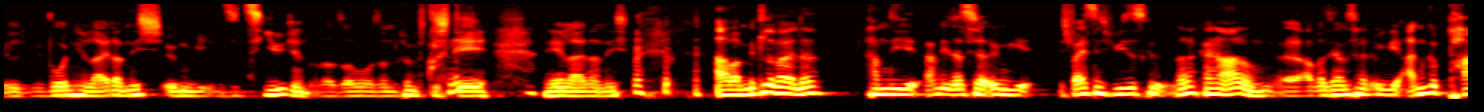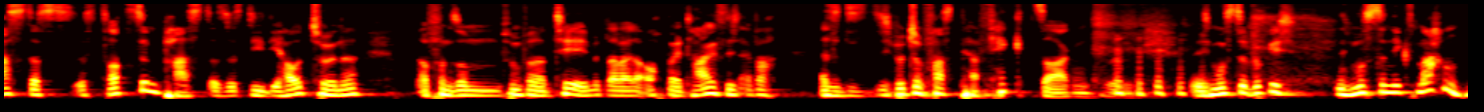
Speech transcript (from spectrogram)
wir, wir wohnen hier leider nicht irgendwie in Sizilien oder so, so ein 50D. Nee, leider nicht. aber mittlerweile haben die, haben die das ja irgendwie, ich weiß nicht, wie das, ne, keine Ahnung, äh, aber sie haben es halt irgendwie angepasst, dass es trotzdem passt. Also, dass die, die Hauttöne auch von so einem 500T mittlerweile auch bei Tageslicht einfach, also die, ich würde schon fast perfekt sagen. ich musste wirklich, ich musste nichts machen.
